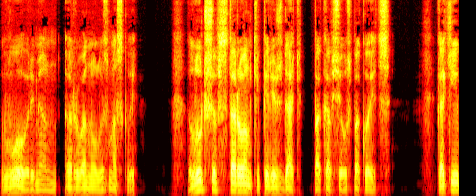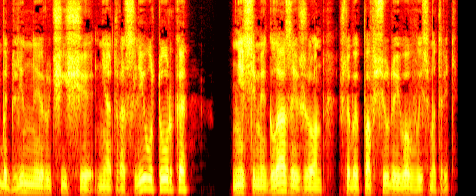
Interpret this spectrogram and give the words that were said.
вовремя он рванул из Москвы. Лучше в сторонке переждать, пока все успокоится. Какие бы длинные ручища не отросли у турка, не семиглазый же он, чтобы повсюду его высмотреть.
